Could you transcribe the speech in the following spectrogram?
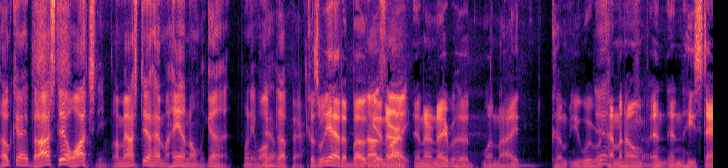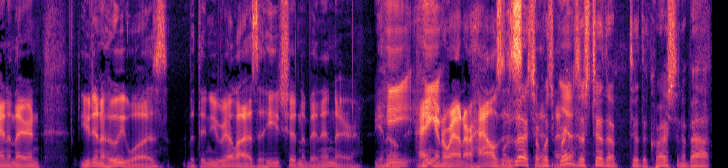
okay, but I still watched him. I mean, I still had my hand on the gun when he walked Yeah. up there. Because we had a And bogey was in our like- in our neighborhood one night. Come, you we were Yeah, coming home, that's right. and and he's standing there, and you didn't know who he was, but then you realized that he shouldn't have been in there. You know, He- hanging he- around our houses. Listen, which brings Yeah. us to the to the question about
